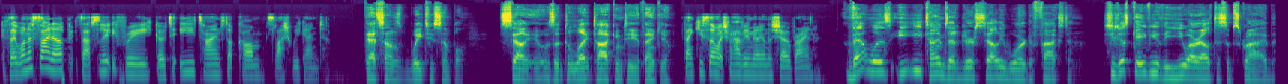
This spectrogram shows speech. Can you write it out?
If they want to sign up, it's absolutely free. Go to eetimes.com slash weekend. That sounds way too simple. Sally, it was a delight talking to you. Thank you. Thank you so much for having me on the show, Brian. That was EE Times editor Sally Ward Foxton. She just gave you the URL to subscribe,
